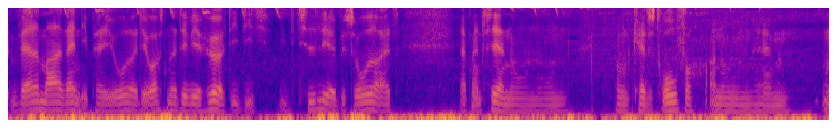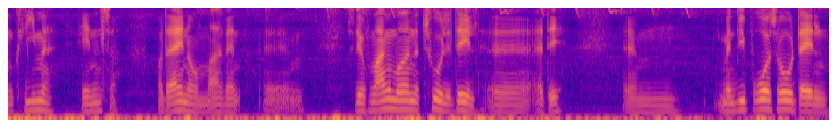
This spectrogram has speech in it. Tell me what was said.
været meget vand i perioder, og det er også noget af det, vi har hørt i de, i de tidligere episoder, at, at man ser nogle, nogle, nogle katastrofer og nogle, øhm, nogle klimahændelser, hvor der er enormt meget vand. Øhm, så det er jo på mange måder en naturlig del øh, af det. Øhm, men vi bruger så ådalen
